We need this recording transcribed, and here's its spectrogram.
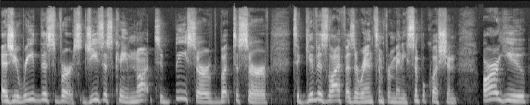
as you read this verse, Jesus came not to be served, but to serve, to give his life as a ransom for many. Simple question Are you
